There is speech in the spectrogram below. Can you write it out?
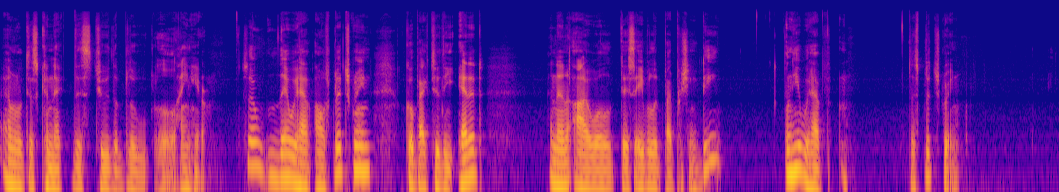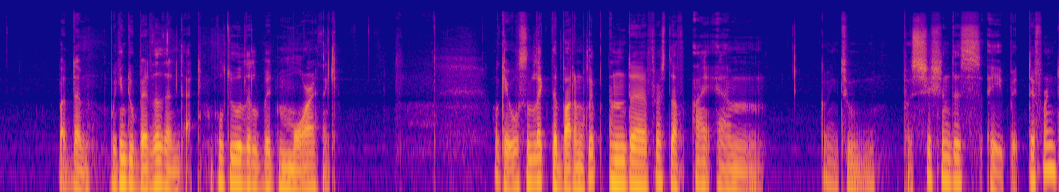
And we'll just connect this to the blue line here. So there we have our split screen. Go back to the edit and then I will disable it by pushing D. And here we have the split screen. But um, we can do better than that. We'll do a little bit more, I think. Okay, we'll select the bottom clip and uh, first off I am going to position this a bit different.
